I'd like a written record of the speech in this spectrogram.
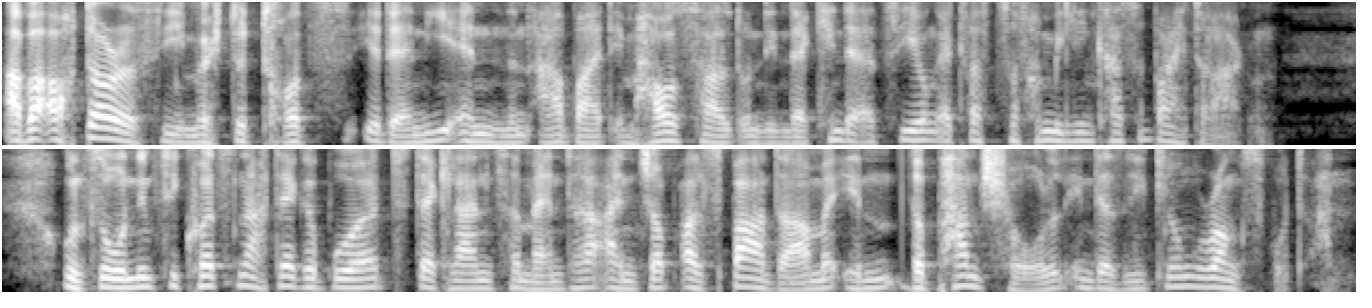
Aber auch Dorothy möchte trotz ihr der nie endenden Arbeit im Haushalt und in der Kindererziehung etwas zur Familienkasse beitragen. Und so nimmt sie kurz nach der Geburt der kleinen Samantha einen Job als Bardame im The Punch Hole in der Siedlung Wrongswood an.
